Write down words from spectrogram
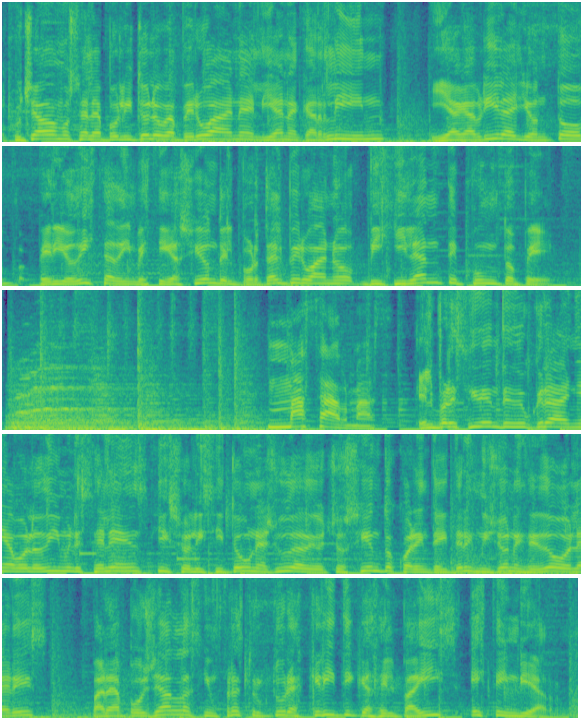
Escuchábamos a la politóloga peruana Eliana Carlín y a Gabriela Yontop, periodista de investigación del portal peruano Vigilante.p. Más armas. El presidente de Ucrania, Volodymyr Zelensky, solicitó una ayuda de 843 millones de dólares para apoyar las infraestructuras críticas del país este invierno.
